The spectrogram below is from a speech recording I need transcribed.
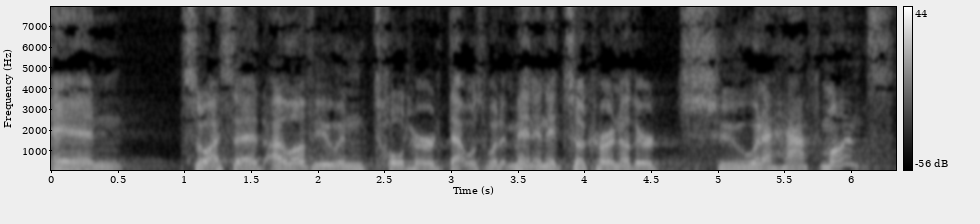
And so I said, I love you and told her that was what it meant. And it took her another two and a half months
